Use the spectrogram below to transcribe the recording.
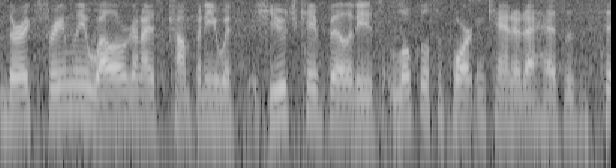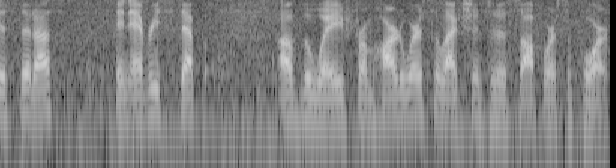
They're extremely well-organized company with huge capabilities. Local support in Canada has assisted us in every step of the way from hardware selection to software support.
